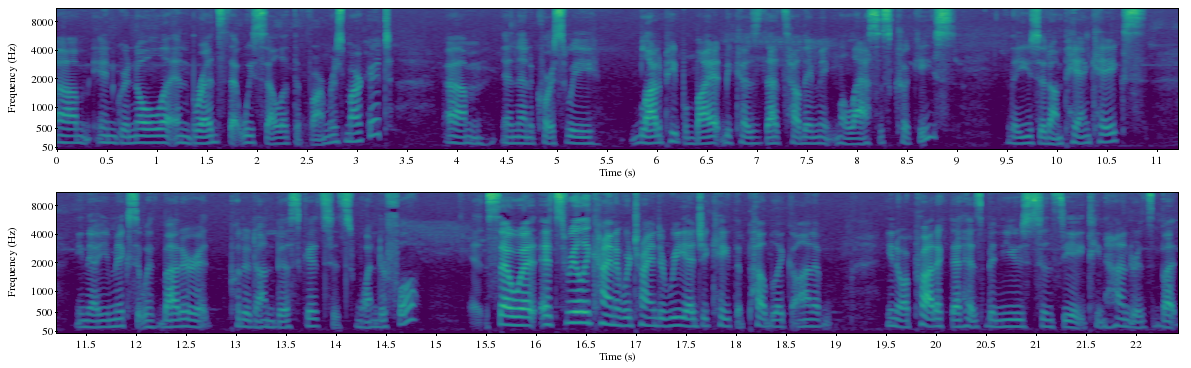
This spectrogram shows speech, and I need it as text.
um, in granola and breads that we sell at the farmer's market. Um, and then of course we, a lot of people buy it because that's how they make molasses cookies. They use it on pancakes. You know, you mix it with butter, it, put it on biscuits, it's wonderful. So it, it's really kind of, we're trying to re-educate the public on a, you know, a product that has been used since the 1800s, but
